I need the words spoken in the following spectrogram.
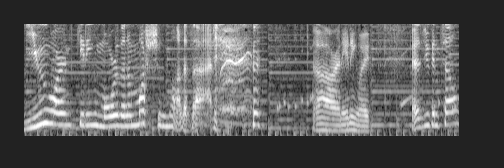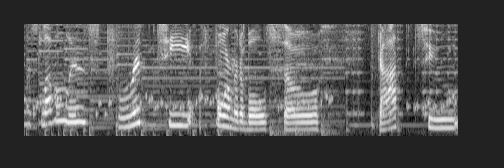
you aren't getting more than a mushroom out of that. Alright, anyway. As you can tell, this level is pretty formidable, so got to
